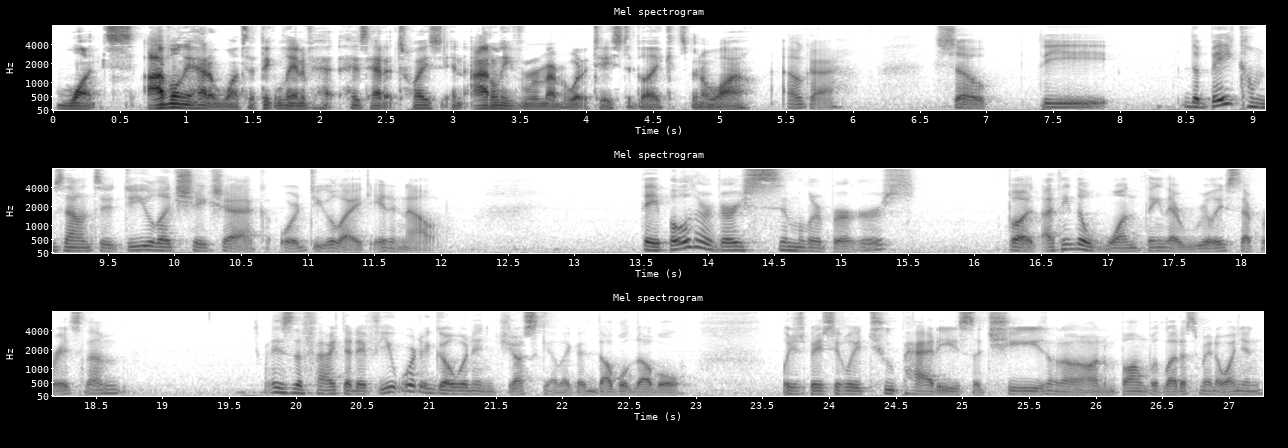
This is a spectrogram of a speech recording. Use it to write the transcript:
once. I've only had it once. I think Lena has had it twice, and I don't even remember what it tasted like. It's been a while. Okay. So the the debate comes down to do you like Shake Shack or do you like In and Out? They both are very similar burgers, but I think the one thing that really separates them is the fact that if you were to go in and just get like a double double, which is basically two patties, a cheese on a on a bun with lettuce, tomato, onion,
